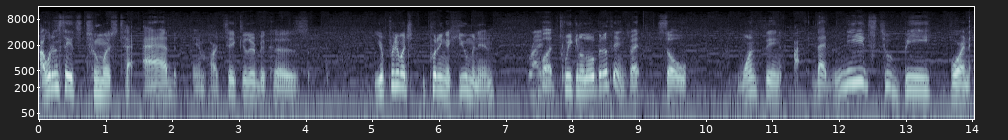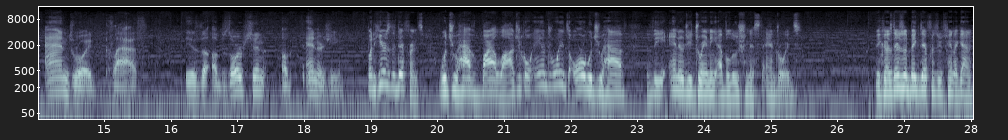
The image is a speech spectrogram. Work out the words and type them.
I wouldn't say it's too much to add in particular because you're pretty much putting a human in, right. but tweaking a little bit of things, right? So, one thing that needs to be for an android class is the absorption of energy. But here's the difference. Would you have biological androids or would you have the energy draining evolutionist androids? Because there's a big difference between, again,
